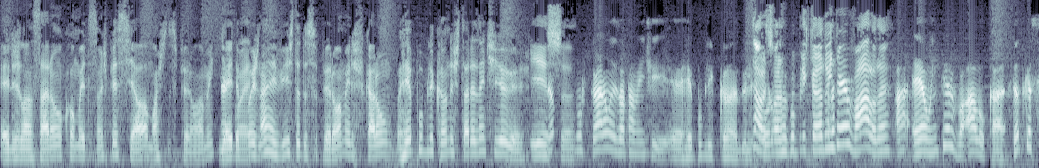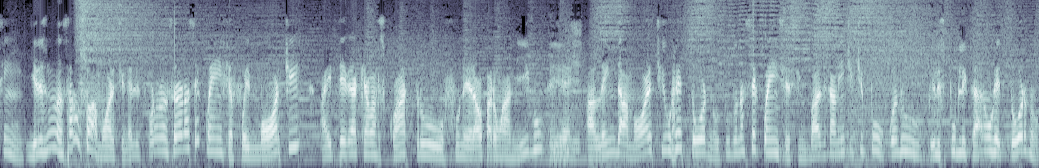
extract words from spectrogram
eles lançaram como edição especial a morte do Super-Homem. E aí Foi. Depois, na revista do Super-Homem, eles ficaram republicando histórias antigas. Isso. não, não ficaram exatamente é, republicando. Eles Não, eles foram foram republicando o intervalo, né? Ah, é, o intervalo, cara. Tanto que assim, e eles não lançaram só a morte, né? Eles foram lançando na sequência. Foi morte, aí teve aquelas quatro funeral para um amigo, é, Isso. além da morte e o retorno, tudo na sequência, assim. Basicamente, tipo, quando eles publicaram o retorno,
